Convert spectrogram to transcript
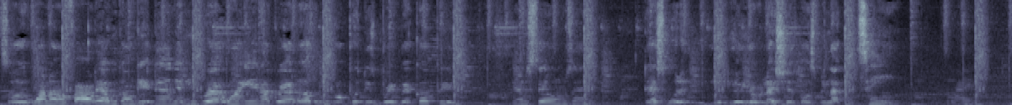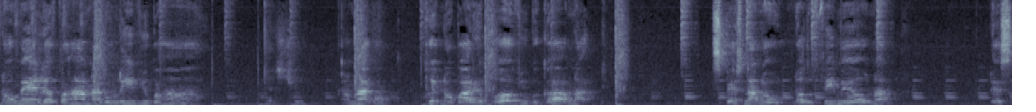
So if one of them fall down, we're gonna get down there. You grab one end, I grab the other. We're gonna put this brick back up here. You understand what I'm saying? That's what it, your, your, your relationship supposed to be like a team. Right. No man left behind. I'm not gonna leave you behind. That's true. I'm not gonna put nobody above you, but God, I'm not. Especially not no another female. Not that's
